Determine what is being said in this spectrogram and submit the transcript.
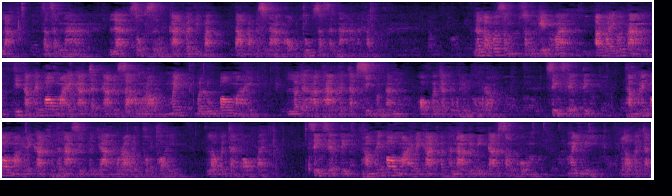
หลักศาสนา และส่งเสริมการปฏิบัติตามหลักศาสนาของทุกศาสนานะครับ แล้วเราก็สังสงเกตว่าอะไรก็ตามที่ทำให้เป้าหมายการจัดการศึกษาของเราไม่บรรลุเป้าหมาย เราจะหาทางกระจัดสิ่งเหล่านั้นออกไปจากโรงเรียนของเรา สิ่งเสพติดทำให้เป้าหมายในการพัฒนาสิ่งปัญญาของเราถดถอย เรากระจัดออกไป สิ่งเสพติดทำให้เป้าหมายในการพัฒนามิติด้านสังคม ไม่มีเรากระจัด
